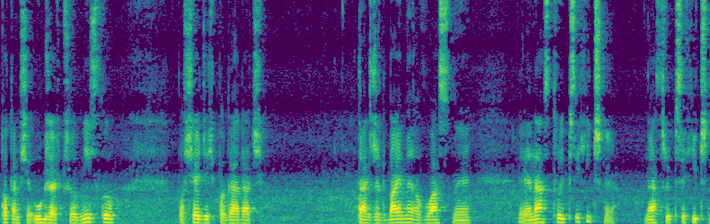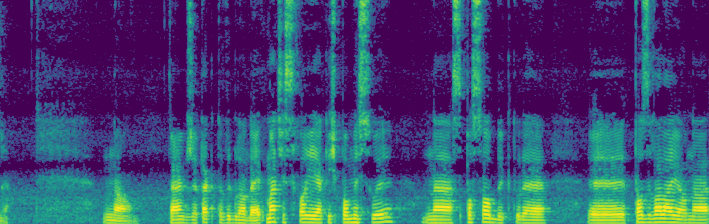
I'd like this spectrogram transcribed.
potem się ugrzać przy ognisku, posiedzieć, pogadać. Także dbajmy o własny e, nastrój psychiczny. Nastrój psychiczny. No, także tak to wygląda. Jak macie swoje jakieś pomysły na sposoby, które e, pozwalają na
